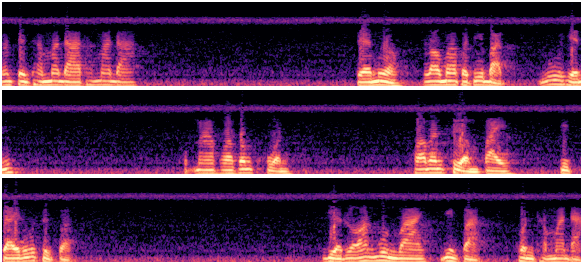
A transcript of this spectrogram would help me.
มันเป็นธรรมดาธรรมดา แต่เมื่อเรามาปฏิบัติ รู้เห็น มาพอสมควร พอมันเสื่อมไป จิตใจรู้สึกว่า เดือดร้อนวุ่นวาย ยิ่งกว่า คนธรรมดา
